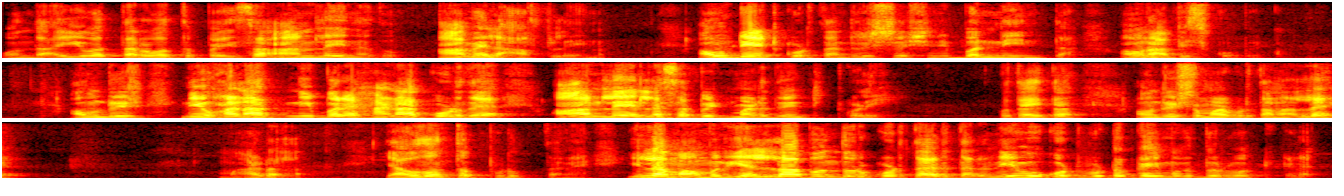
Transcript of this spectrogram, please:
ಒಂದು ಐವತ್ತು ಅರವತ್ತು ಪೈಸಾ ಆನ್ಲೈನ್ ಅದು, ಆಮೇಲೆ ಆಫ್ಲೈನು. ಅವ್ನು ಡೇಟ್ ಕೊಡ್ತಾನೆ ರಿಜಿಸ್ಟ್ರೇಷನಿಗೆ, ಬನ್ನಿ ಅಂತ. ಅವ್ನು ಆಫೀಸ್ಗೆ ಹೋಗಬೇಕು. ಅವ್ನು ರಿಜ್, ನೀವು ಹಣ, ನೀವು ಬರೀ ಹಣ ಕೊಡದೆ ಆನ್ಲೈನಲ್ಲೇ ಸಬ್ಮಿಟ್ ಮಾಡಿದ್ರೆ ಅಂತ ಇಟ್ಕೊಳ್ಳಿ. ಗೊತ್ತಾಯ್ತಾ? ಅವ್ನು ರಿಜಿಸ್ಟರ್ ಮಾಡಿಬಿಡ್ತಾನ ಅಲ್ಲೇ ಮಾಡಲ್ಲ. ಯಾವುದೋ ಒಂದು ತಪ್ಪು ಹುಡುಕ್ತಾನೆ. ಇಲ್ಲ ಮಾಮೂಲಿ ಎಲ್ಲ ಬಂದವರು ಕೊಡ್ತಾ ಇರ್ತಾರೆ, ನೀವು ಕೊಟ್ಬಿಟ್ಟು ಕೈ ಮುಗಿದು ಬರ್ಬೇಕು ಈ ಕಡೆ.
